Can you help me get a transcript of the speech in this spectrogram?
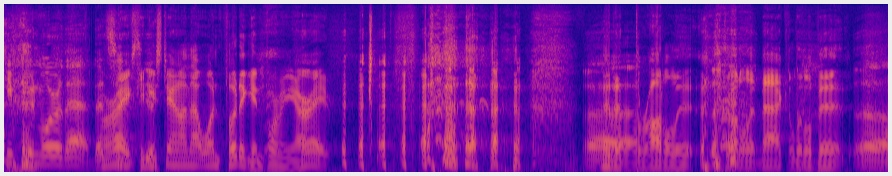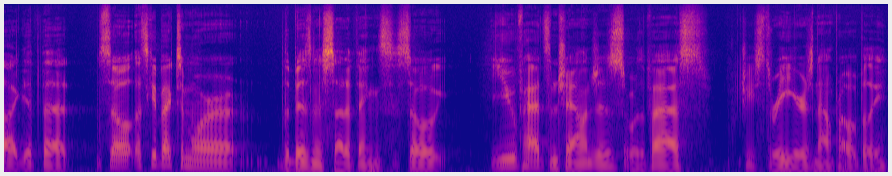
Keep doing more of that. All right. Can good. you stand on that one foot again for me? All right. uh, had to throttle it, throttle it back a little bit. Oh, I get that. So let's get back to more the business side of things. So you've had some challenges over the past geez, three years now, probably.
